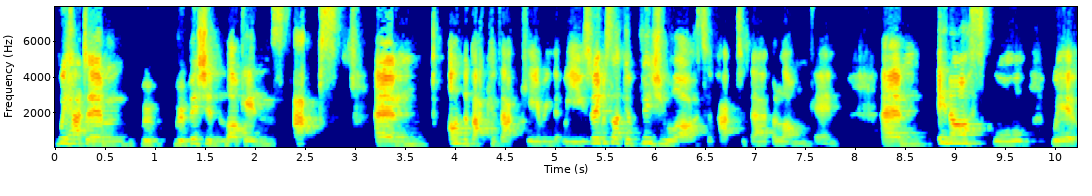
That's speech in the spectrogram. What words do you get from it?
we had um, re- revision logins apps um, on the back of that keyring that we used. And it was like a visual artifact of their belonging. Um, in our school, we're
